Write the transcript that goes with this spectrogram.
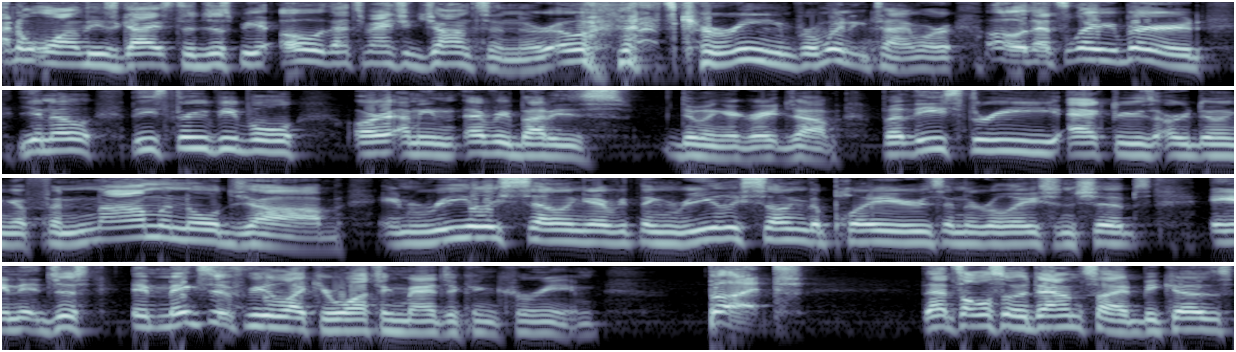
I don't want these guys to just be, oh, that's Magic Johnson, or oh, that's Kareem for winning time, or oh, that's Larry Bird. You know, these three people are, I mean, everybody's doing a great job, but these three actors are doing a phenomenal job in really selling everything, really selling the players and the relationships, and it just it makes it feel like you're watching Magic and Kareem. But that's also a downside because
